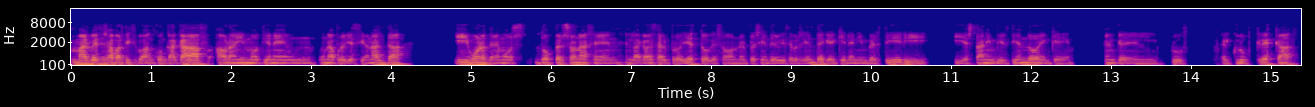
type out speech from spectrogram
más veces ha participado en CONCACAF, ahora mismo tiene una proyección alta y bueno, tenemos dos personas en, la cabeza del proyecto, que son el presidente y el vicepresidente, que quieren invertir y, están invirtiendo en que, en que el club el club crezca.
